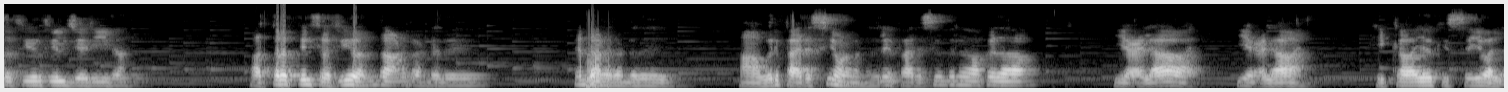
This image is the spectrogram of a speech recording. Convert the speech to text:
സഫീർ ഫിൽ ജരീദ. പത്രത്തിൽ സഫീർ എന്താണ് കണ്ടത്? എന്താണ് കണ്ടത്? ആ ഒരു പരസ്യമാണ് കണ്ടത് അല്ലേ? പരസ്യം തന്നെ നോക്കുക യലാൻ യലാൻ ഹിക്കായോ കിസ്സയോ അല്ല.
